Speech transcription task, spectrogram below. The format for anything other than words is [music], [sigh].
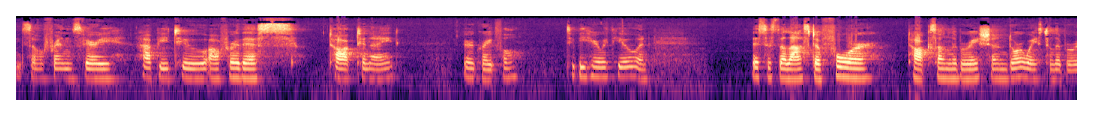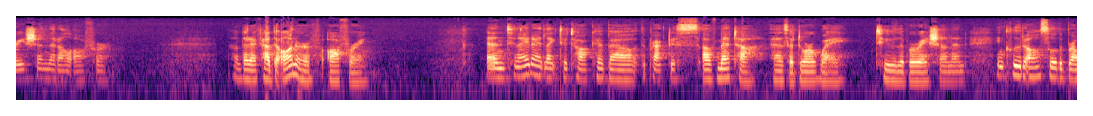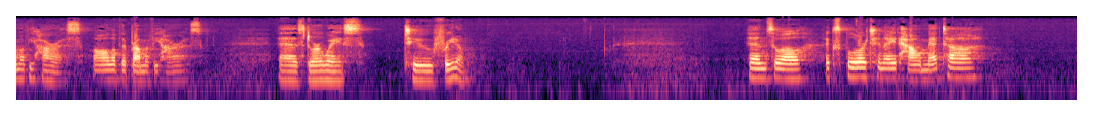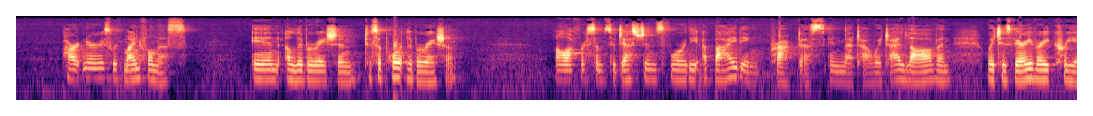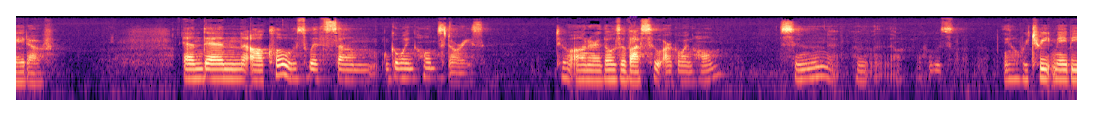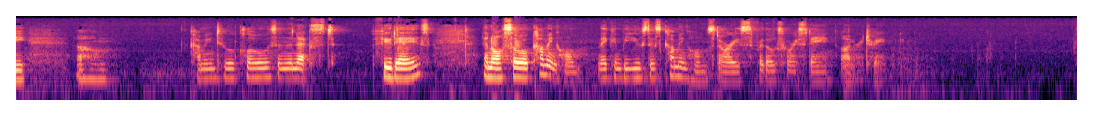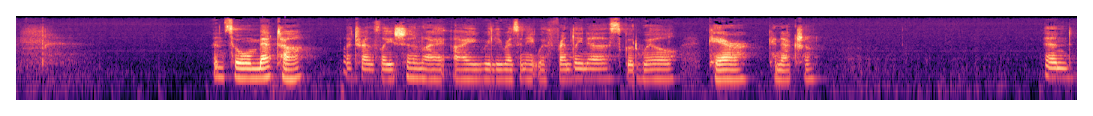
And so, friends, very happy to offer this talk tonight. Very grateful to be here with you. And this is the last of four talks on liberation, doorways to liberation, that I'll offer, uh, that I've had the honor of offering. And tonight I'd like to talk about the practice of metta as a doorway to liberation and include also the Brahmaviharas, all of the Brahmaviharas, as doorways to freedom. And so I'll explore tonight how metta partners with mindfulness in a liberation, to support liberation. I'll offer some suggestions for the abiding practice in metta, which I love and which is very, very creative. And then I'll close with some going home stories to honor those of us who are going home soon, who, whose you know, retreat may be um, coming to a close in the next few days, and also coming home they can be used as coming home stories for those who are staying on retreat. And so, metta, a translation, I, I really resonate with friendliness, goodwill, care, connection. And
